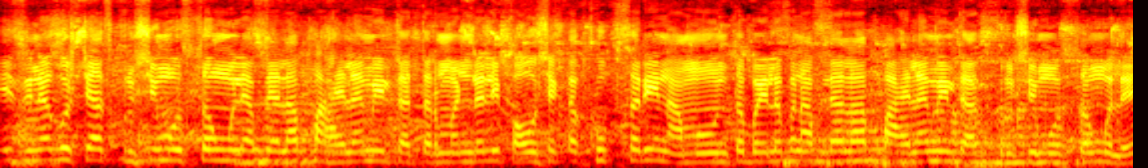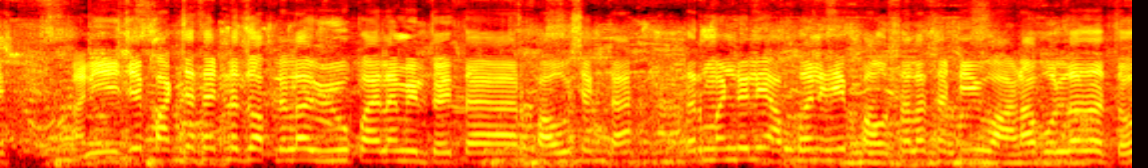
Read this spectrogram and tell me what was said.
जुन्या गोष्टी आज कृषी महोत्सवमुळे आपल्याला पाहायला मिळतात. तर मंडळी पाहू शकता खूप सारी नामवंत बैल पण आपल्याला पाहायला मिळतात कृषी महोत्सवमुळे. आणि जे पाठच्या साईडला जो आपल्याला व्ह्यू पाहायला मिळतो आहे तर पाहू शकता. तर मंडळी आपण हे पावसालासाठी वाडा बोलला जातो.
